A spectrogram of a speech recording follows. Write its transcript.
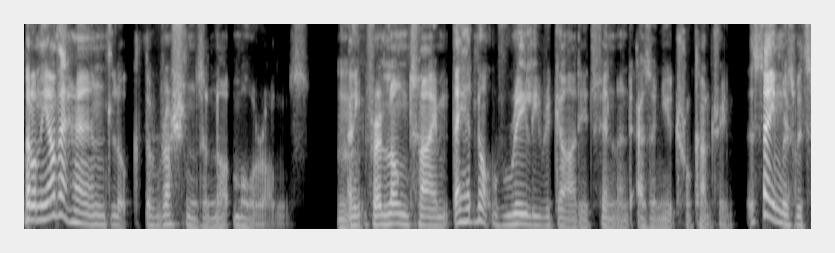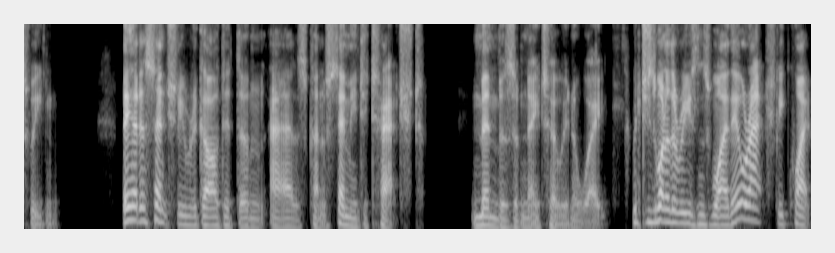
But on the other hand, look, the Russians are not morons. Mm. I think for a long time, they had not really regarded Finland as a neutral country. The same was yeah. with Sweden. They had essentially regarded them as kind of semi detached members of NATO in a way, which is one of the reasons why they were actually quite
